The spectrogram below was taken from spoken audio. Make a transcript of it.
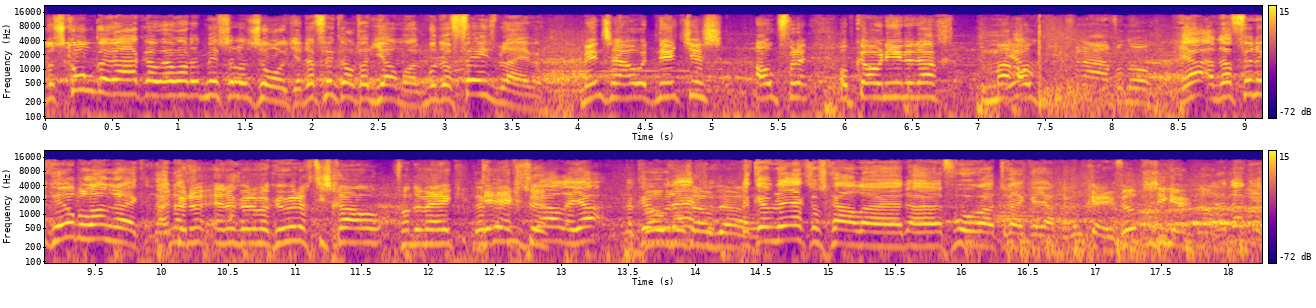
beschonken raken, wordt het meestal een zootje. Dat vind ik altijd jammer. Het moet een feest blijven. Mensen houden het netjes, ook voor, op Koninginnedag, maar ook vanavond nog. Ja, dat vind ik heel belangrijk. En dan, kunnen, en dan kunnen we keurig die schaal van de week, Dan de kunnen we echte, schaal- ja, dan kunnen we de echte, dan kunnen we de echte schaal eh, eh, vooruit trekken, ja. Oké, veel plezier. Ja, dank je.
